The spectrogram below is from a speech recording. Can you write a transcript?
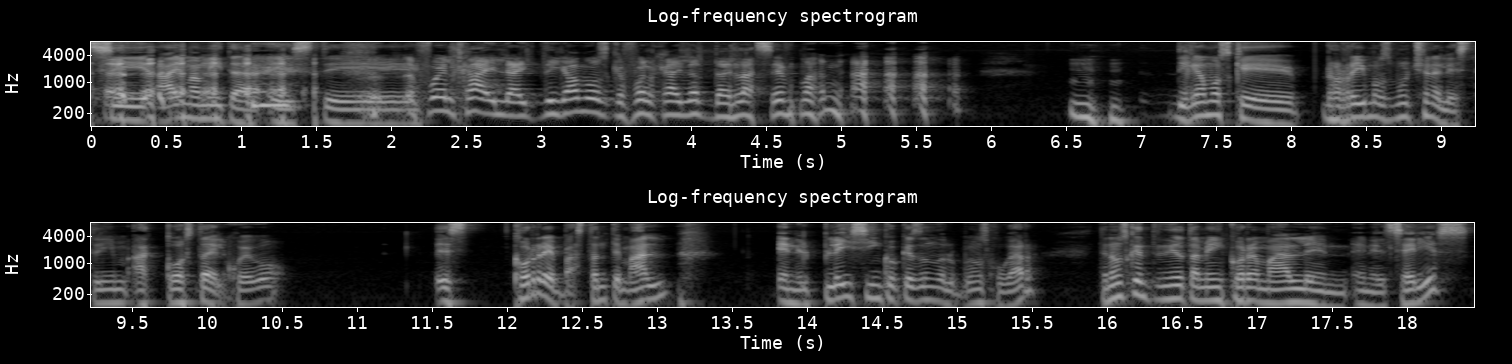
Sí, ay, mamita. Este. Fue el highlight, digamos que fue el highlight de la semana. digamos que nos reímos mucho en el stream a costa del juego. Es, corre bastante mal. En el Play 5, que es donde lo podemos jugar. Tenemos que entendido también corre mal en, en el Series.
